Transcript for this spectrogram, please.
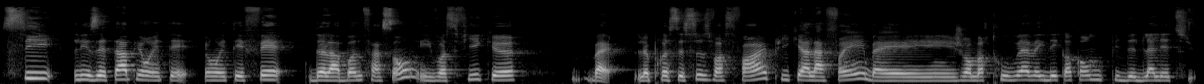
si les étapes ont été, faites de la bonne façon, il va se fier que ben, le processus va se faire, puis qu'à la fin, ben, je vais me retrouver avec des cocombes puis de, la laitue.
